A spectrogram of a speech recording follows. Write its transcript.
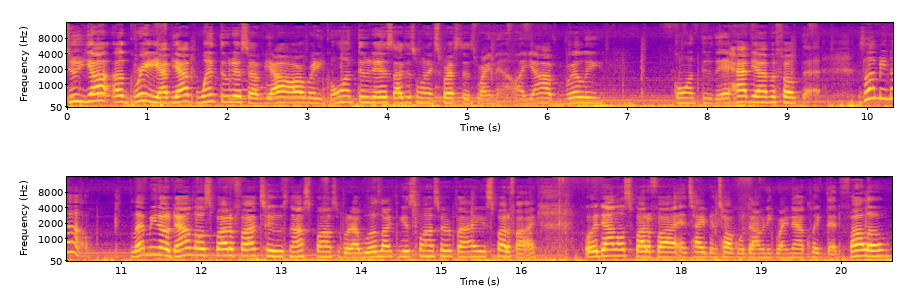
Do y'all agree? Have y'all went through this? Have y'all already gone through this? I just want to express this right now. Are y'all really going through that? Have y'all ever felt that? Just let me know let me know. Download Spotify too. It's not sponsored, but I would like to get sponsored by Spotify. Go download Spotify and type in Talk with Dominique right now. Click that follow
